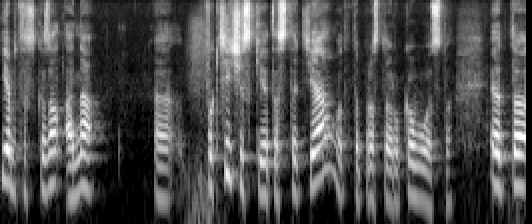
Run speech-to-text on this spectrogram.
я бы так сказал, она Э, фактически эта статья, вот это простое руководство, это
